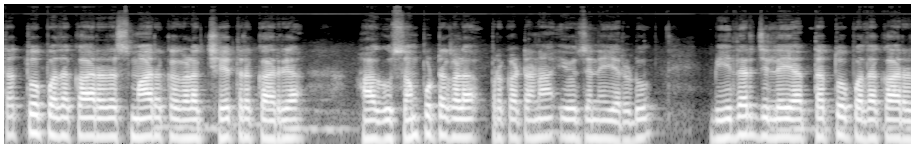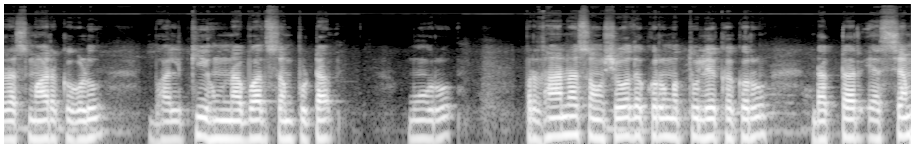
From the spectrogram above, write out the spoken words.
ತತ್ವ ಪದಕಾರರ ಸ್ಮಾರಕಗಳ ಕ್ಷೇತ್ರ ಕಾರ್ಯ ಹಾಗೂ ಸಂಪುಟಗಳ ಪ್ರಕಟಣಾ ಯೋಜನೆ ಎರಡು, ಬೀದರ್ ಜಿಲ್ಲೆಯ ತತ್ವ ಪದಕಾರರ ಸ್ಮಾರಕಗಳು ಭಾಲ್ಕಿ ಹುಮ್ನಾಬಾದ್ ಸಂಪುಟ. ಮೂರು, ಪ್ರಧಾನ ಸಂಶೋಧಕರು ಮತ್ತು ಲೇಖಕರು doctor S M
